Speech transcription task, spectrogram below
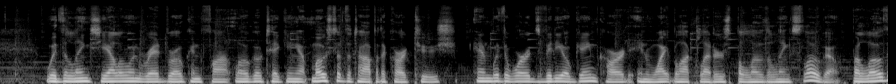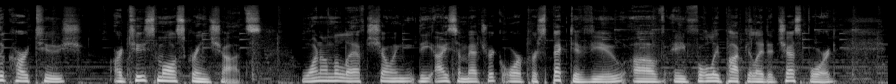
with the Lynx yellow and red broken font logo taking up most of the top of the cartouche, and with the words video game card in white block letters below the Lynx logo. Below the cartouche are two small screenshots. One on the left showing the isometric or perspective view of a fully populated chessboard,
